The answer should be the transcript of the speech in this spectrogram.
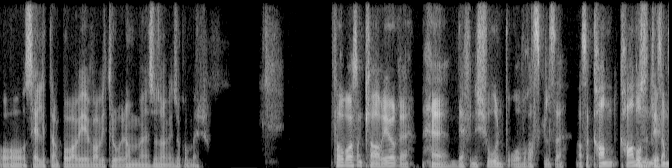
Og se litt på hva vi, hva vi tror om eh, sesongen som kommer. For å bare sånn klargjøre eh, definisjonen på overraskelse. Altså, kan, kan, liksom,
